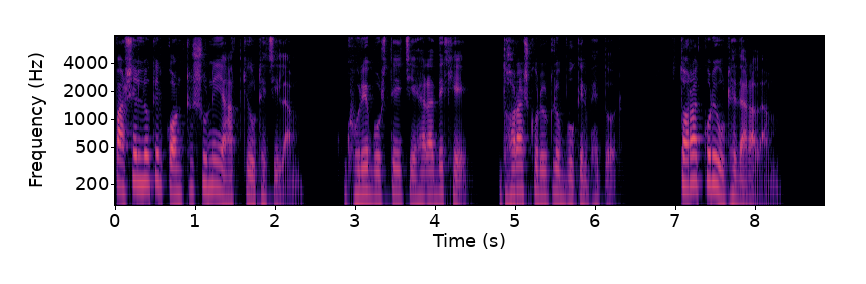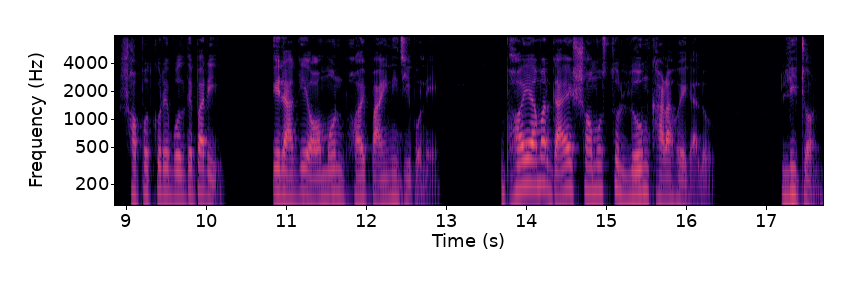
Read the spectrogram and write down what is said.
পাশের লোকের কণ্ঠ শুনেই আঁতকে উঠেছিলাম। ঘুরে বসতেই চেহারা দেখে ধরাস করে উঠল বুকের ভেতর। তরাক করে উঠে দাঁড়ালাম। শপথ করে বলতে পারি, এর আগে অমন ভয় পাইনি জীবনে। ভয়ে আমার গায়ের সমস্ত লোম খাড়া হয়ে গেল। লিটন।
